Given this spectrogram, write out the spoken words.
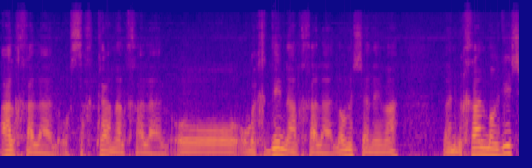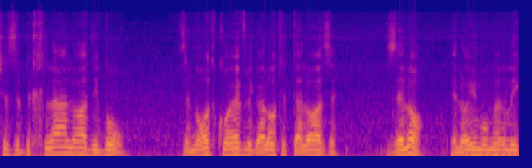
על חלל, או שחקן על חלל, או עורך דין על חלל, לא משנה מה, ואני בכלל מרגיש שזה בכלל לא הדיבור. זה מאוד כואב לגלות את הלא הזה. זה לא. אלוהים אומר לי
